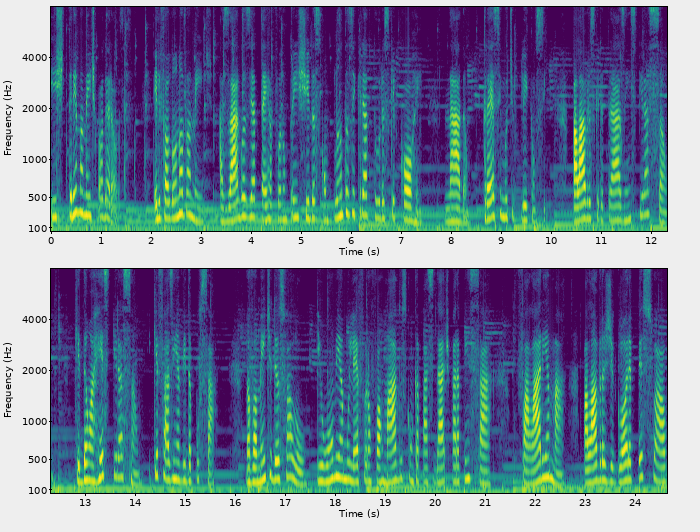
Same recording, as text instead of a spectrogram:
e extremamente poderosas. Ele falou novamente: as águas e a terra foram preenchidas com plantas e criaturas que correm, nadam, crescem e multiplicam-se. Palavras que lhe trazem inspiração, que dão a respiração e que fazem a vida pulsar. Novamente Deus falou, e o homem e a mulher foram formados com capacidade para pensar, falar e amar, palavras de glória pessoal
